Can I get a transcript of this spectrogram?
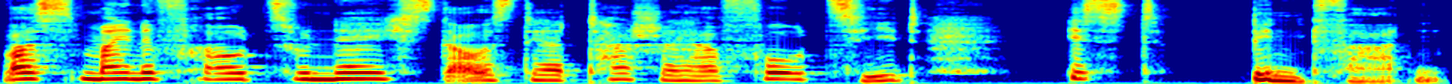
Was meine frau zunächst aus der tasche hervorzieht ist bindfaden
